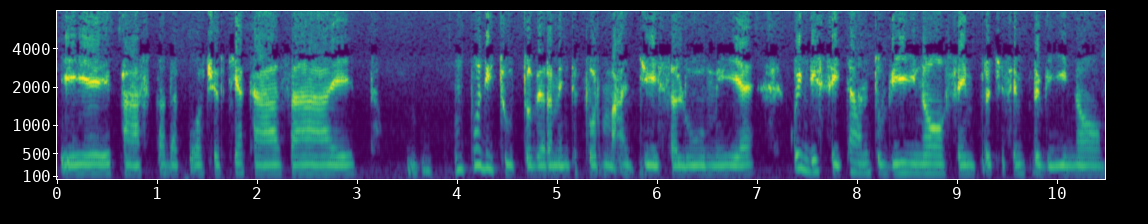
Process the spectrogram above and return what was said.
e pasta da cuocerti a casa e un po' di tutto veramente, formaggi, salumi, eh. quindi sì, tanto vino, sempre, c'è sempre vino,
